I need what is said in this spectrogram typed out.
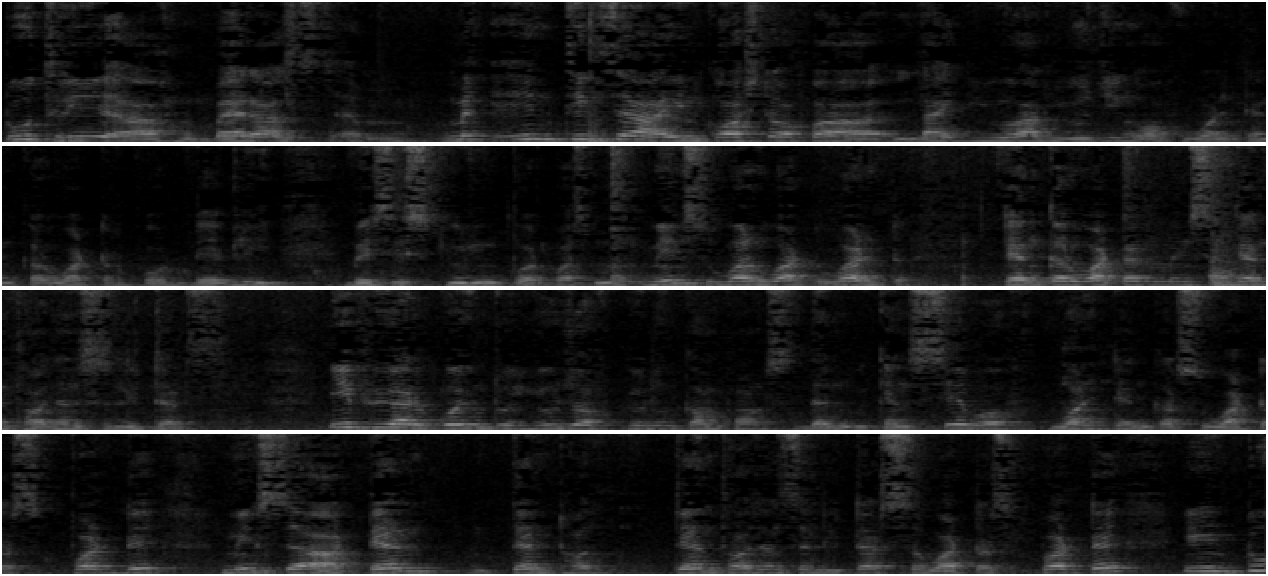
two three uh, barrels um, in things uh, in cost of uh, like you are using of one tanker water for daily basis curing purpose. Means one wat one tanker water means 10000 liters. If you are going to use of curing compounds then we can save of one tankers waters per day means uh, 10 10,000 10,000 liters waters per day into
